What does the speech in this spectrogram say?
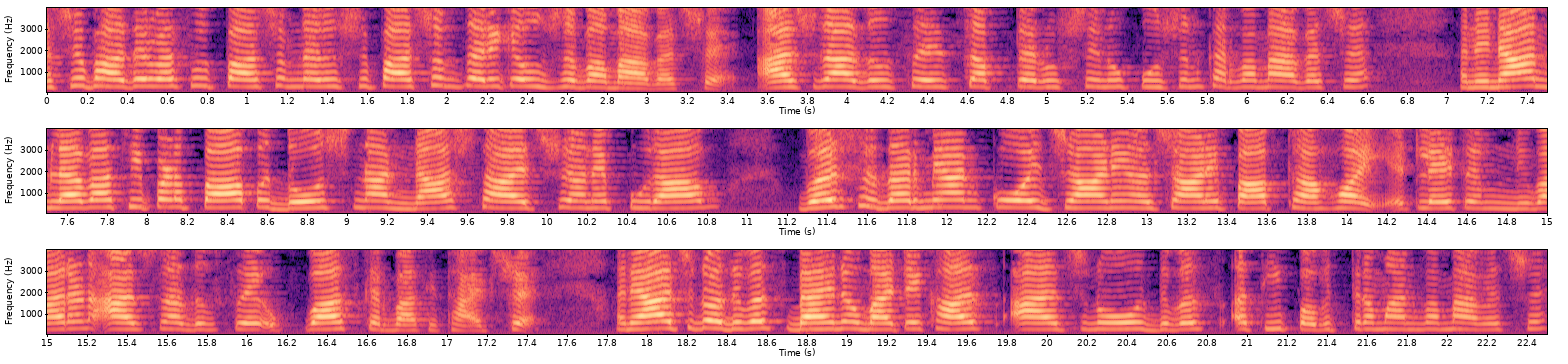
આજે ભાદરવા સુદ પાંચમના ઋષિ તરીકે ઉજવવામાં આવે છે. આજના દિવસે સપ્ત ઋષિનું પૂજન કરવામાં આવે છે અને નામ લેવાથી પણ પાપ દોષના નાશ થાય છે અને પૂરા વર્ષ દરમિયાન કોઈ જાણે અજાણે પાપ થયા હોય એટલે તેનું નિવારણ આજના દિવસે ઉપવાસ કરવાથી થાય છે. અને આજનો દિવસ બહેનો માટે ખાસ આજનો દિવસ અતિ પવિત્ર માનવામાં આવે છે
